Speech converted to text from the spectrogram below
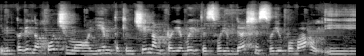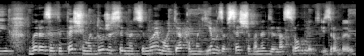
І відповідно хочемо їм таким чином проявити свою вдячність, свою повагу і виразити те, що ми дуже сильно цінуємо і дякуємо їм за все, що вони для нас роблять і зробили.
